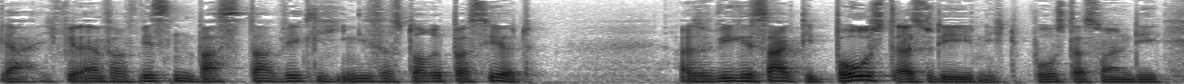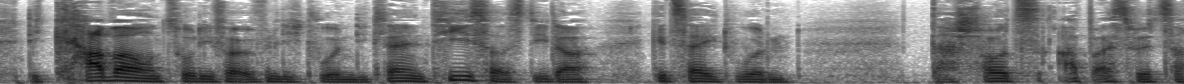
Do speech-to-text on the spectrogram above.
ja, ich will einfach wissen, was da wirklich in dieser Story passiert. Also wie gesagt, die Post, also die, nicht die Poster, sondern die, die Cover und so, die veröffentlicht wurden, die kleinen Teasers, die da gezeigt wurden, da schaut es ab, als würde es da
